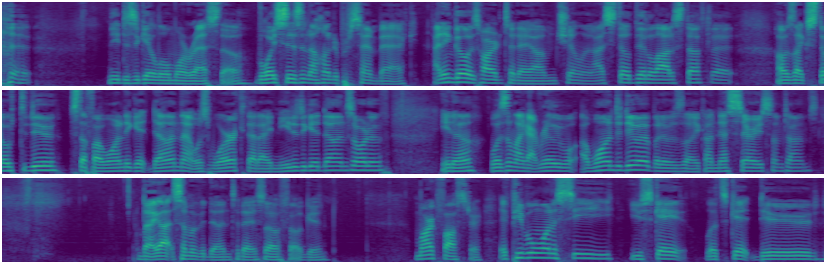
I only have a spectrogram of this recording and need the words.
Needed to get a little more rest though. Voice isn't 100% back. I didn't go as hard today. I'm chilling. I still did a lot of stuff that I was like stoked to do, stuff I wanted to get done that was work that I needed to get done sort of. You know, it wasn't like I really I wanted to do it, but it was like unnecessary sometimes. But I got some of it done today, so I felt good. Mark Foster, if people want to see you skate, let's get dude.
